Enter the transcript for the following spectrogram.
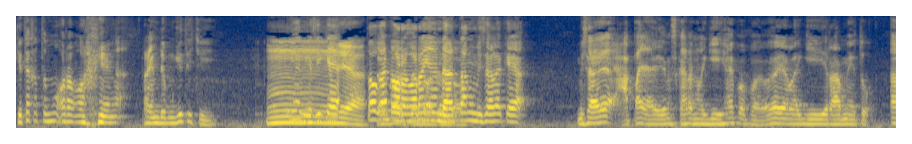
kita ketemu orang-orang yang random gitu cuy. Hmm, Iya nggak sih kayak iya. tau kan orang-orang yang datang misalnya kayak misalnya apa ya yang sekarang lagi hype apa eh, yang lagi rame tuh Eh,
